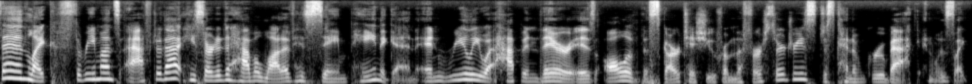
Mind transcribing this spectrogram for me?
then, like three months after that, he started to have a lot of his same pain again. And really, what happened there is all of the scar tissue from the first surgeries just kind of grew back and was like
